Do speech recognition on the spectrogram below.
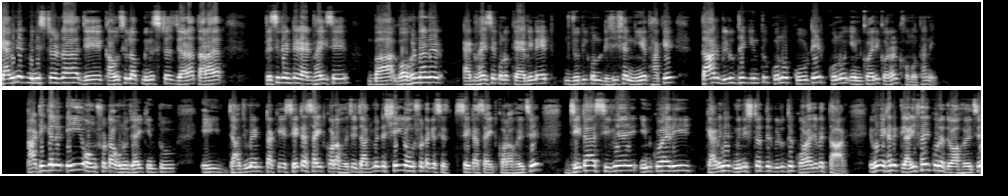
ক্যাবিনেট মিনিস্টাররা যে কাউন্সিল অফ মিনিস্টার যারা, তারা প্রেসিডেন্টের অ্যাডভাইসে বা গভর্নরের অ্যাডভাইসে কোনো ক্যাবিনেট যদি কোনো ডিসিশন নিয়ে থাকে, তার বিরুদ্ধে কিন্তু কোনো কোর্টের কোনো এনকোয়ারি করার ক্ষমতা নেই। আর্টিকেলের এই অংশটা অনুযায়ী কিন্তু এই জাজমেন্টটাকে সেট অ্যাসাইড করা হয়েছে জাজমেন্টের সেই অংশটাকে সেট অ্যাসাইড করা হয়েছে, যেটা সিবিআই ইনকোয়ারি ক্যাবিনেট মিনিস্টারদের বিরুদ্ধে করা যাবে তার। এবং এখানে ক্ল্যারিফাই করে দেওয়া হয়েছে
